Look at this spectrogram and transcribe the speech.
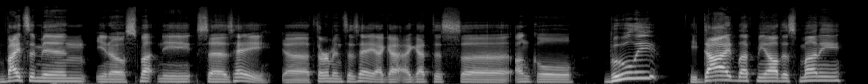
Invites him in. You know, Smutny says, "Hey," uh, Thurman says, "Hey, I got I got this uh, Uncle Booley. He died, left me all this money."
